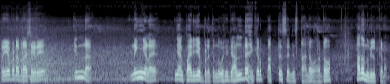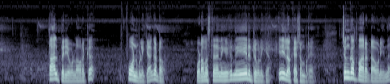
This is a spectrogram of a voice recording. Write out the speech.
പ്രിയപ്പെട്ട പ്രേക്ഷകരെ ഇന്ന് നിങ്ങളെ ഞാൻ പരിചയപ്പെടുത്തുന്ന ഒരു രണ്ട് ഏക്കർ പത്ത് സെന്റ് സ്ഥലമാണ് കേട്ടോ. അതൊന്ന് വിൽക്കണം. താല്പര്യമുള്ളവർക്ക് ഫോൺ വിളിക്കാം കേട്ടോ. ഉടമസ്ഥനെ നിങ്ങൾക്ക് നേരിട്ട് വിളിക്കാം. ഇനി ലൊക്കേഷൻ പറയാം. ചുങ്കപ്പാറ ടൗണിൽ നിന്ന്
